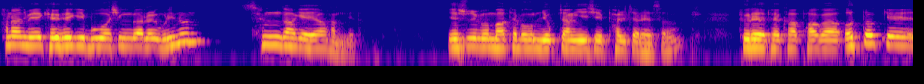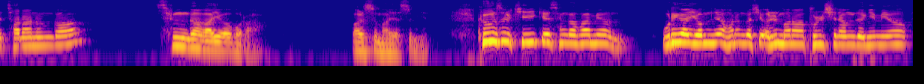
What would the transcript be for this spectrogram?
하나님의 계획이 무엇인가를 우리는 생각해야 합니다. 예수님은 마태복음 6장 28절에서 들의 백합화가 어떻게 자라는가 생각하여 보라 말씀하였습니다. 그것을 깊게 생각하면 우리가 염려하는 것이 얼마나 불신앙적이며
